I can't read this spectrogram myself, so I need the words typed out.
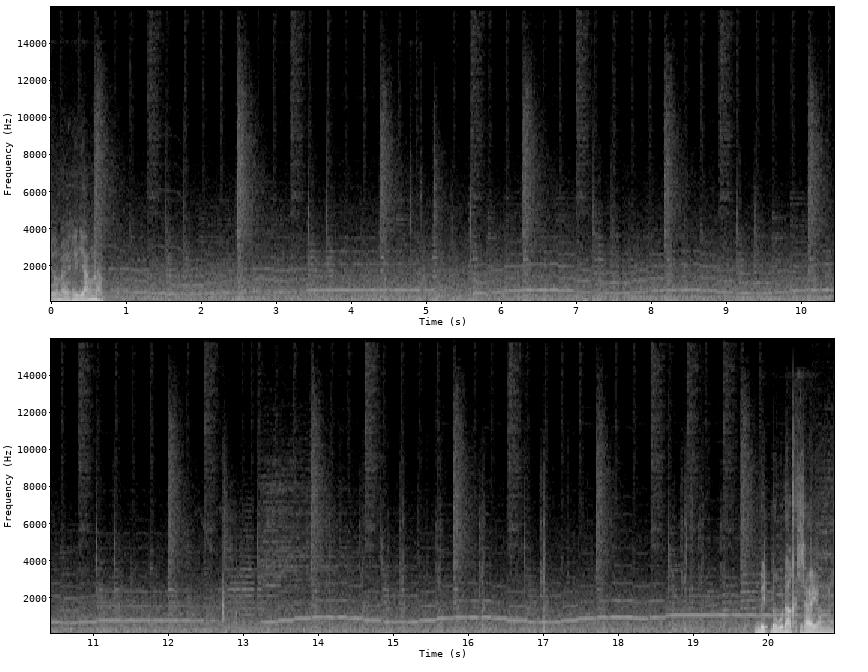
Chỗ này hơi vắng nè. Biết đủ đất xây không nữa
